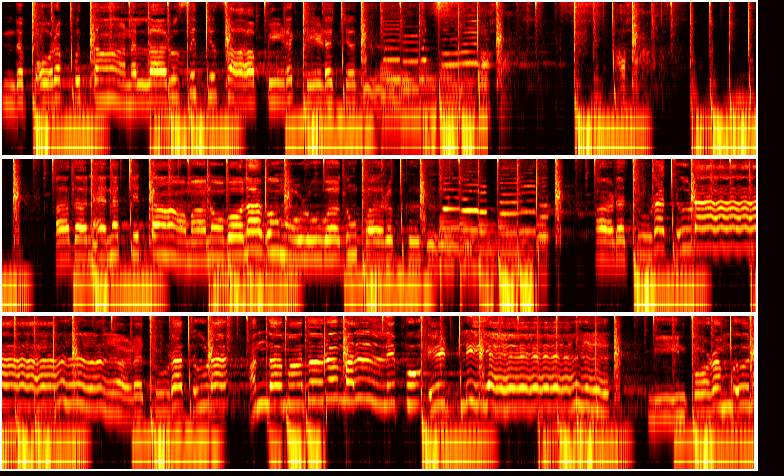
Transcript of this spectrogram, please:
இந்த போறப்பு தான் நல்லா ருசிச்சு சாப்பிட கிடைச்சது. அத நினைச்சு தாமனோ மனோ உலகம் முழுவதும் பருக்குது அட சுட சுட அட சுட சுட அந்த மதுர மல்லிப்பூ இட்லியே. மீன் குழம்புல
